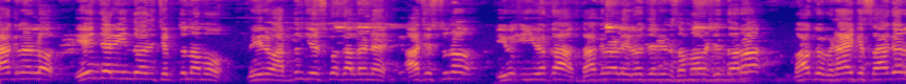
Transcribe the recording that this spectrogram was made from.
కాకినాడలో ఏం జరిగిందో అది చెప్తున్నాము. మీరు అర్థం చేసుకోగలరని ఆశిస్తున్నాం. ఈ ఈ యొక్క కాకినాడలో ఈరోజు జరిగిన సమావేశం ద్వారా మాకు వినాయక సాగర్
